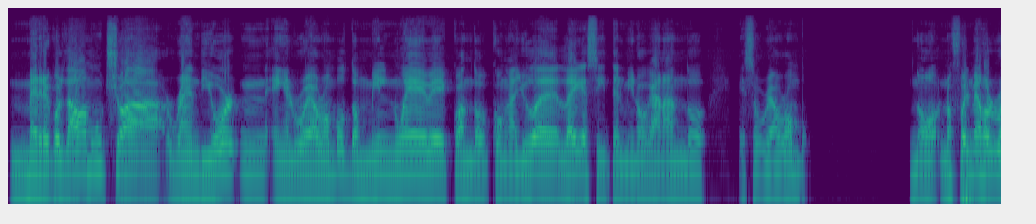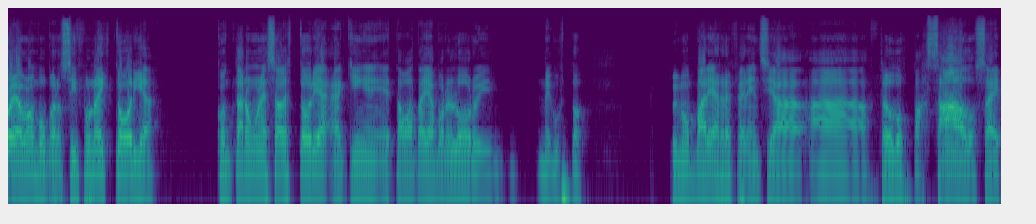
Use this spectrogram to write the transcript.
me recordaba mucho a Randy Orton en el Royal Rumble 2009, cuando con ayuda de Legacy terminó ganando ese Royal Rumble. No, no fue el mejor Royal Rumble, pero sí fue una historia contaron esa historia aquí en esta batalla por el oro y me gustó. Tuvimos varias referencias a feudos pasados, ¿sabes?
